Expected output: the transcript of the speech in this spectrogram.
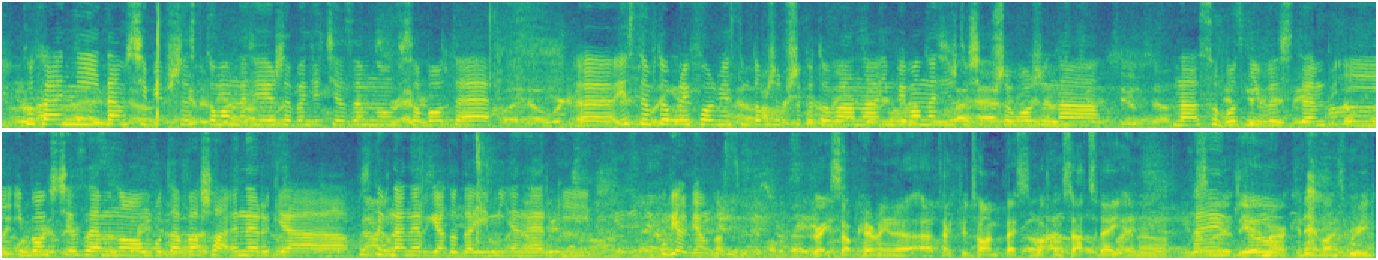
Kochani, dam z siebie wszystko. Mam nadzieję, że będziecie ze mną w sobotę. E, jestem w dobrej formie, jestem dobrze przygotowana i mówię, mam nadzieję, że to się przełoży na, na sobotni występ i, i bądźcie ze mną, bo ta wasza energia, pozytywna energia dodaje mi energii. Uwielbiam was. Great stuff, Karolina. Uh, thanks for your time. Best of luck on Saturday and uh, the American Airlines Arena.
